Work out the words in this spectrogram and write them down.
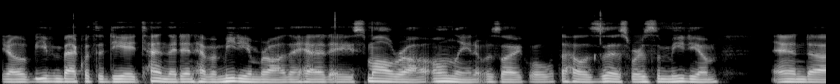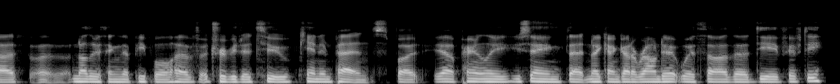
You know, even back with the D810, they didn't have a medium raw; they had a small raw only, and it was like, well, what the hell is this? Where's the medium? And uh, uh, another thing that people have attributed to Canon patents, but yeah, apparently you're saying that Nikon got around it with uh, the D850.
